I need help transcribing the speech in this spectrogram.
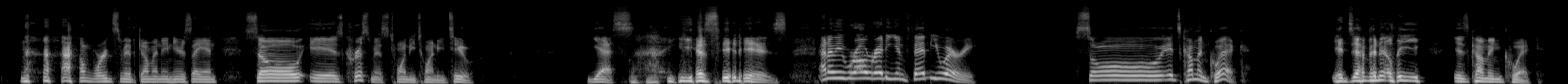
Wordsmith coming in here saying, so is Christmas 2022. Yes, yes, it is. And I mean, we're already in February. So it's coming quick. It definitely is coming quick.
